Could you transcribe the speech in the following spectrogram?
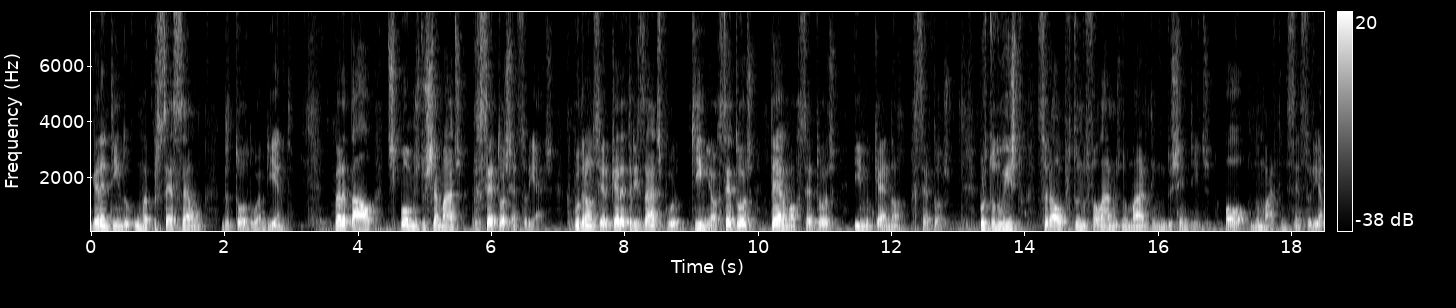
garantindo uma percepção de todo o ambiente. Para tal, dispomos dos chamados receptores sensoriais, que poderão ser caracterizados por quimiorreceptores, termorreceptores e mecanorreceptores. Por tudo isto, será oportuno falarmos no marketing dos sentidos, ou no marketing sensorial.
